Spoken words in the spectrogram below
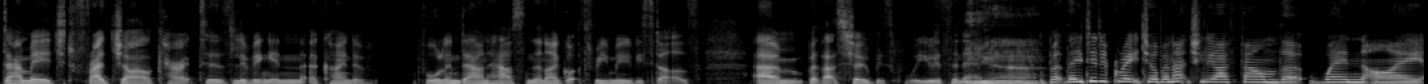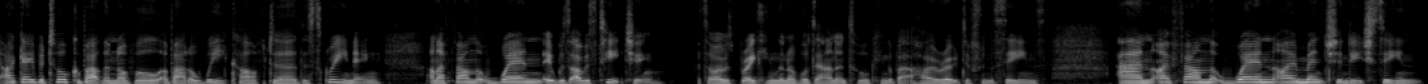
damaged, fragile characters living in a kind of fallen down house, and then I got three movie stars. Um, but that's showbiz for you, isn't it? Yeah. But they did a great job, and actually, I found that when I I gave a talk about the novel about a week after the screening, and I found that when it was I was teaching, so I was breaking the novel down and talking about how I wrote different scenes, and I found that when I mentioned each scene,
